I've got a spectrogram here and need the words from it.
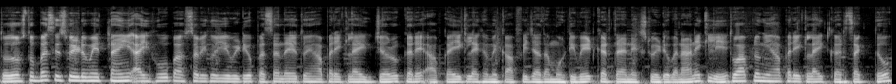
तो दोस्तों, बस इस वीडियो में इतना ही। आई होप आप सभी को ये वीडियो पसंद आए तो यहाँ पर एक लाइक ज़रूर करें। आपका एक लाइक हमें काफ़ी ज़्यादा मोटिवेट करता है नेक्स्ट वीडियो बनाने के लिए। तो आप लोग यहाँ पर एक लाइक कर सकते हो।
